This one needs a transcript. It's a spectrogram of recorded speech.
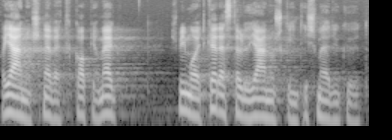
A János nevet kapja meg, és mi majd keresztelő Jánosként ismerjük őt.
